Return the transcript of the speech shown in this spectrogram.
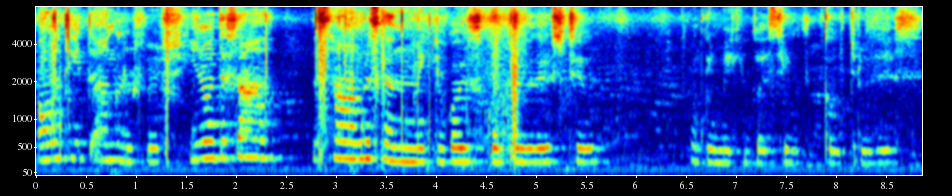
I want to eat the anglerfish. You know, this time, this time I'm just gonna make you guys go through this too. I'm gonna make you guys through, go through this.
